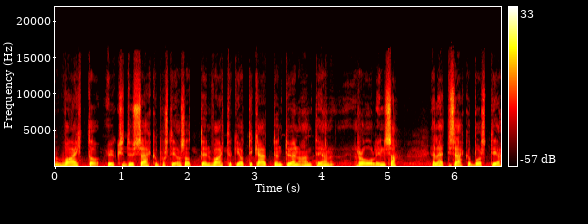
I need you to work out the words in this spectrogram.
vaihto yksityissähköpostiosoitteen, vaihtokin otti käyttöön työnantajan roolinsa ja lähetti sähköpostia,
